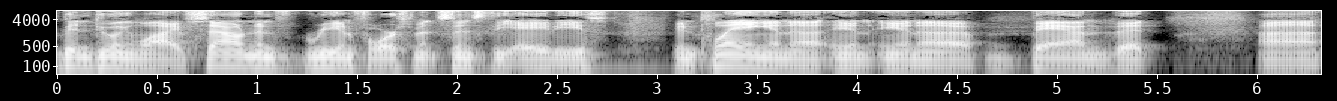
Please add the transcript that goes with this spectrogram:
been doing live sound and reinforcement since the 80s. Been playing in a in in a band that uh,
